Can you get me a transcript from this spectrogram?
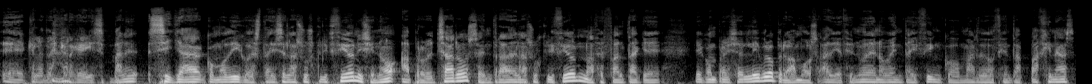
Eh, que los descarguéis, ¿vale? Si ya, como digo, estáis en la suscripción y si no, aprovecharos, entrad en la suscripción, no hace falta que, que compréis el libro, pero vamos, a 19.95, más de 200 páginas,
